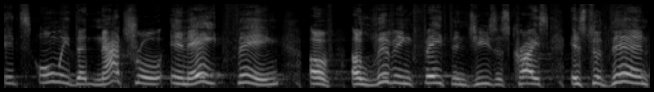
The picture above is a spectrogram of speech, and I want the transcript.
it's only the natural innate thing of a living faith in Jesus Christ is to then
